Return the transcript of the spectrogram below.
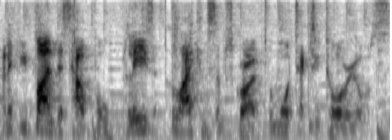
and if you find this helpful, please like and subscribe for more tech tutorials.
